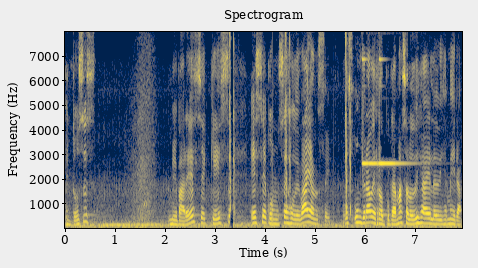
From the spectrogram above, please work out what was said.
Entonces, me parece que ese, ese consejo de váyanse es un grave error, porque además se lo dije a él, le dije, mira,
